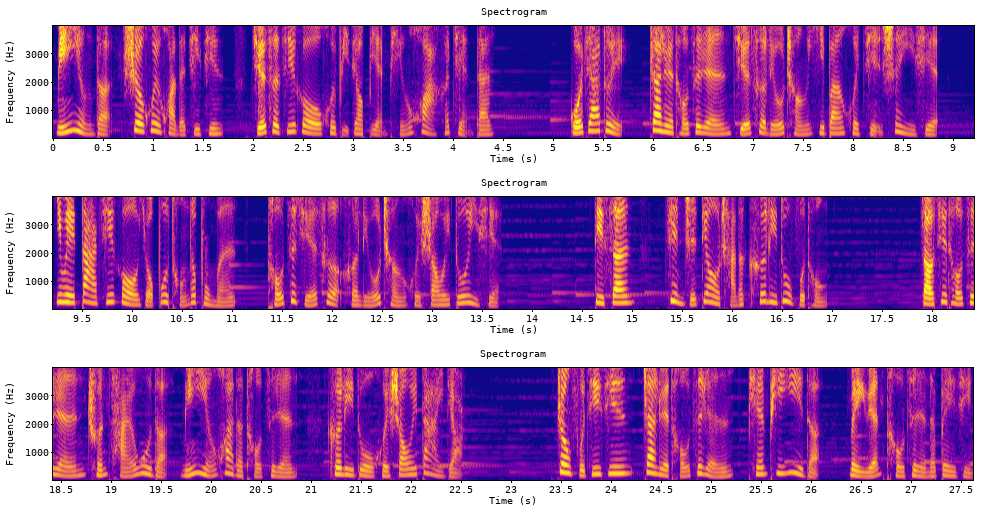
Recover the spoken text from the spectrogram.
民营的社会化的基金决策机构会比较扁平化和简单。国家队战略投资人决策流程一般会谨慎一些，因为大机构有不同的部门，投资决策和流程会稍微多一些。第三，尽职调查的颗粒度不同，早期投资人纯财务的民营化的投资人颗粒度会稍微大一点儿，政府基金战略投资人偏 PE 的美元投资人的背景，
